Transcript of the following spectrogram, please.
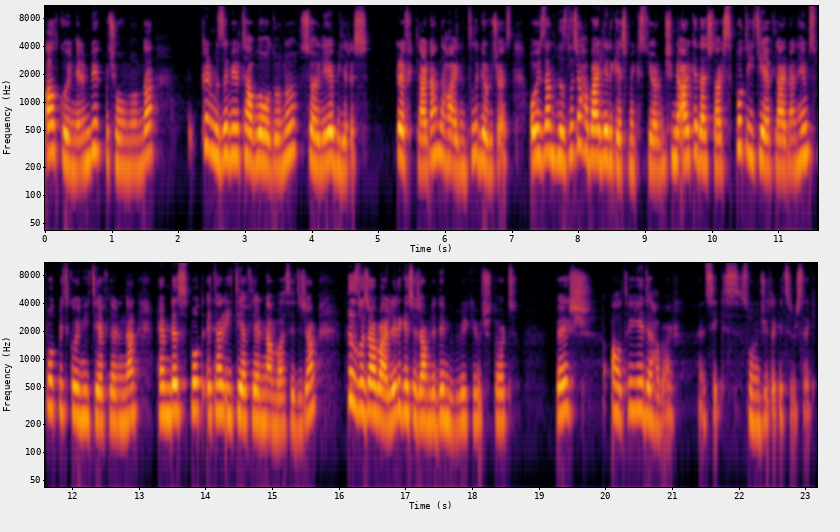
altcoinlerin büyük bir çoğunluğunda kırmızı bir tablo olduğunu söyleyebiliriz grafiklerden daha ayrıntılı göreceğiz. O yüzden hızlıca haberleri geçmek istiyorum. Şimdi arkadaşlar spot ETF'lerden hem spot Bitcoin ETF'lerinden hem de spot Ether ETF'lerinden bahsedeceğim. Hızlıca haberleri geçeceğim dediğim gibi 1, 2, 3, 4, 5, 6, 7 haber. Yani 8 sonuncuyu da getirirsek.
